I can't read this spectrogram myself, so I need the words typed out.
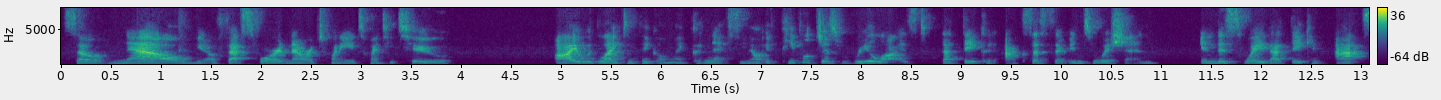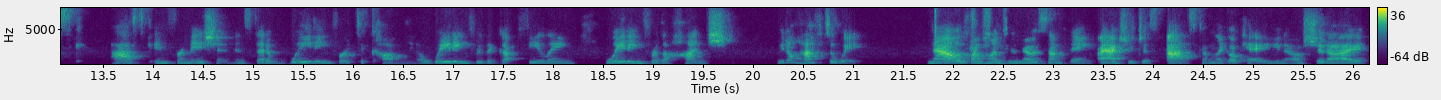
So now, you know, fast forward, now we're 2022. I would like to think, oh my goodness, you know, if people just realized that they could access their intuition in this way that they can ask, ask information instead of waiting for it to come, you know, waiting for the gut feeling, waiting for the hunch. We don't have to wait. Now, if I want to know something, I actually just ask. I'm like, okay, you know, should I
